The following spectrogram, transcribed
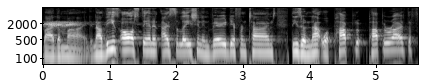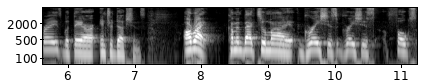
by the mind. Now, these all stand in isolation in very different times. These are not what pop- popularized the phrase, but they are introductions. All right, coming back to my gracious, gracious folks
